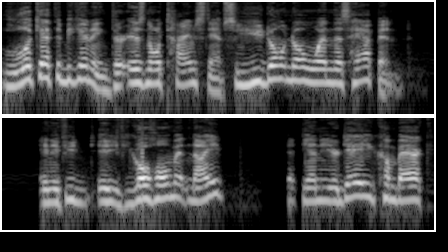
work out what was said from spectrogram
Look at the beginning. There is no timestamp, so you don't know when this happened. And if you if you go home at night, at the end of your day, you come back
